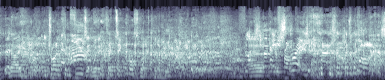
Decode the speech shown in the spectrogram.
No, You try and confuse it with a cryptic crossword clue. Flashy uh, Look the page front three. page of the Metro. It's bollocks.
